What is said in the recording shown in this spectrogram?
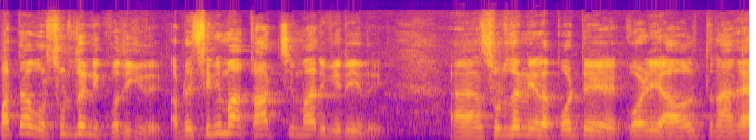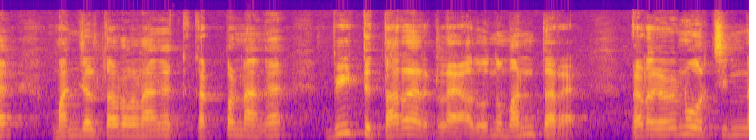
பார்த்தா ஒரு சுடுதண்ணி கொதிக்குது. அப்படியே சினிமா காட்சி மாதிரி விரியுது. சுடுதண்ணியில் போட்டு கோழியை அழுத்துனாங்க மஞ்சள் தடவினாங்க கட் பண்ணாங்க. வீட்டு தரை இருக்குல்ல அது வந்து மண் தரை. கடகடன்னு ஒரு சின்ன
